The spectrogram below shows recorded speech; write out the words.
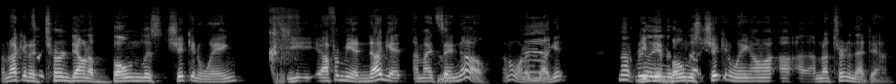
I'm not gonna turn down a boneless chicken wing. You offer me a nugget, I might say no. I don't want a Eh, nugget. Not Give really. me a into the boneless chicken wing. I'm, I, I'm not turning that down.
